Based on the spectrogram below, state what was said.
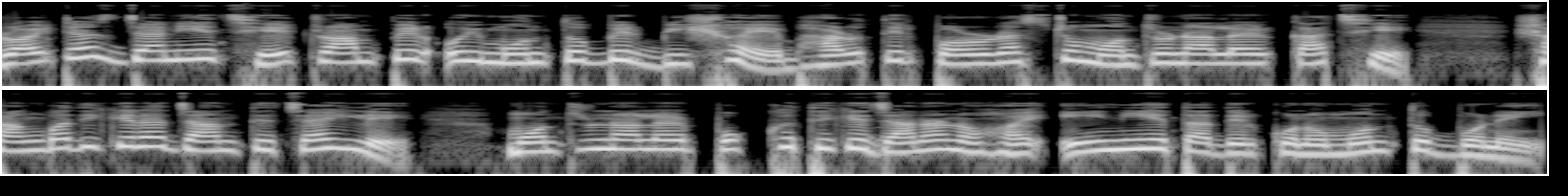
রয়টার্স জানিয়েছে, ট্রাম্পের ওই মন্তব্যের বিষয়ে ভারতের পররাষ্ট্র মন্ত্রণালয়ের কাছে সাংবাদিকেরা জানতে চাইলে মন্ত্রণালয়ের পক্ষ থেকে জানানো হয়, এই নিয়ে তাদের কোনো মন্তব্য নেই।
